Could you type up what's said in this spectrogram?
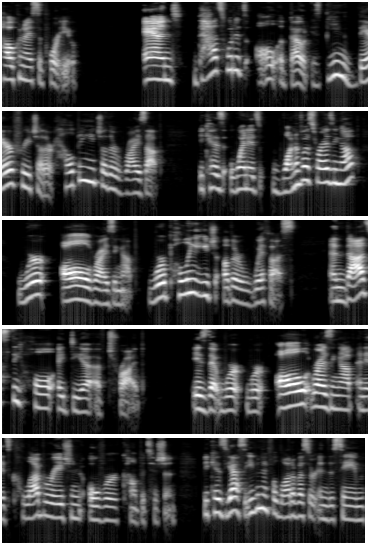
How can I support you? And that's what it's all about is being there for each other, helping each other rise up. Because when it's one of us rising up, we're all rising up. We're pulling each other with us. And that's the whole idea of tribe is that we're we're all rising up and it's collaboration over competition. Because yes, even if a lot of us are in the same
